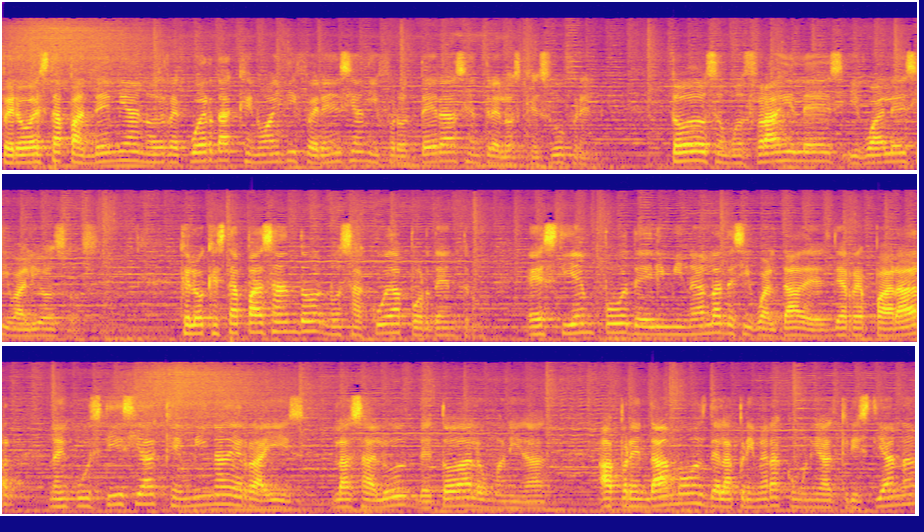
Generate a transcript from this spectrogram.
Pero esta pandemia nos recuerda que no hay diferencia ni fronteras entre los que sufren. Todos somos frágiles, iguales y valiosos que lo que está pasando nos sacuda por dentro. Es tiempo de eliminar las desigualdades, de reparar la injusticia que mina de raíz la salud de toda la humanidad. Aprendamos de la primera comunidad cristiana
